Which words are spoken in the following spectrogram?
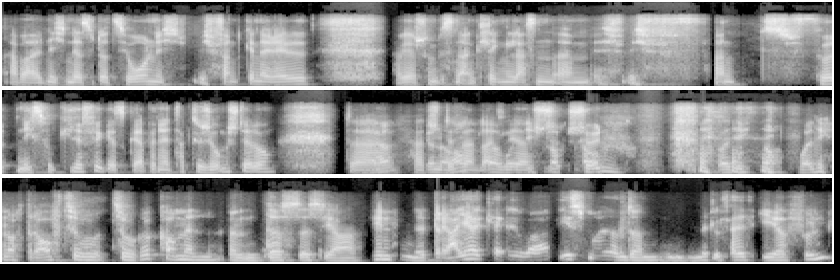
Aber halt nicht in der Situation. Ich, ich fand generell, habe ich ja schon ein bisschen anklingen lassen, ähm, ich, ich fand Fürth nicht so griffig. Es gab eine taktische Umstellung. Da ja, hat genau, Stefan Leitler schön. Drauf, wollte, ich noch, wollte ich noch drauf zu, zurückkommen, ähm, dass es ja hinten eine Dreierkette war diesmal und dann im Mittelfeld eher fünf.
